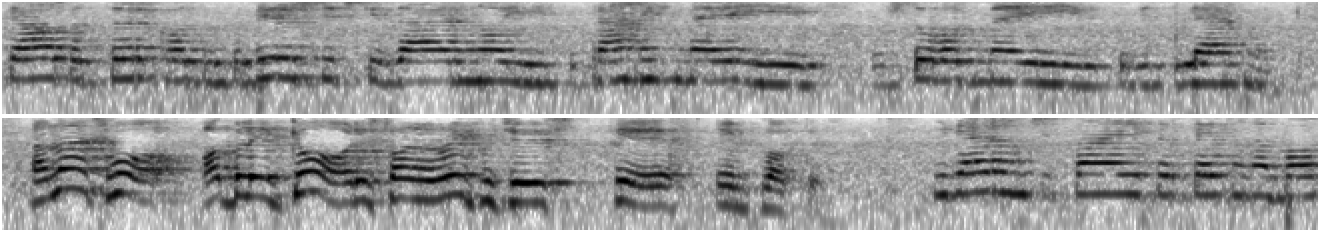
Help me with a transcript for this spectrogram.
цялата църква се събира всички заедно и се хранихме и общувахме и се веселяхме. And that's what I believe God is trying to reproduce here in Plovdiv. И вярвам, че това е и сърцето на Бог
